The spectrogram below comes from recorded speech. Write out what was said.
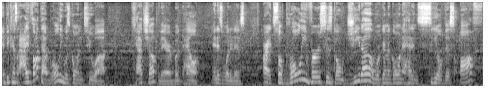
And because I thought that Broly was going to uh, catch up there, but hell, it is what it is. Alright, so Broly versus Gogeta. We're going to go ahead and seal this off.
